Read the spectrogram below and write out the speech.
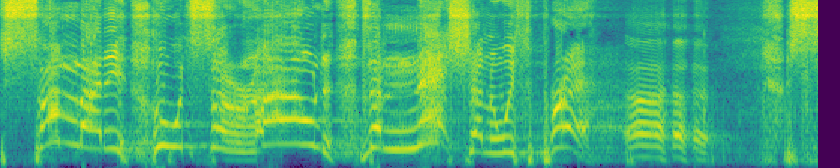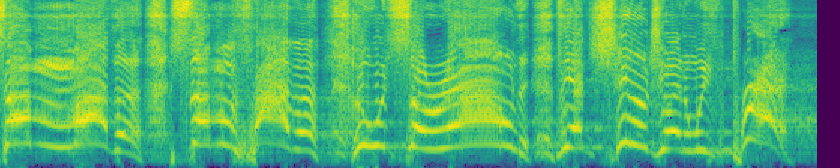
Somebody who would surround the nation with prayer. some mother, some father who would surround their children with prayer.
